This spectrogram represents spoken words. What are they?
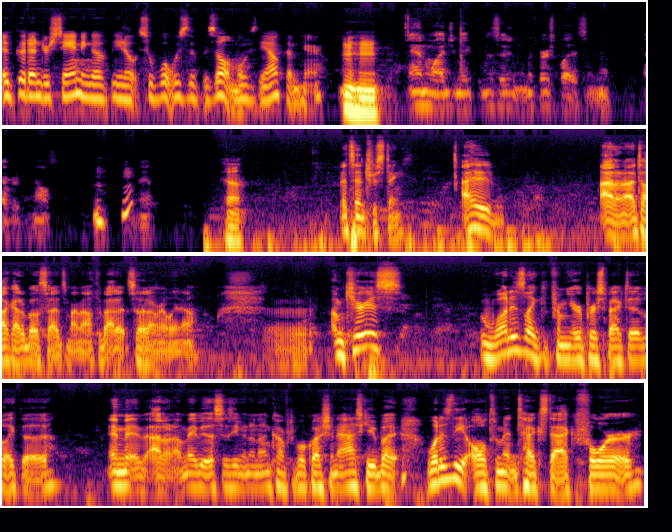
a good understanding of, you know, so what was the result? What was the outcome here? hmm. And why'd you make the decision in the first place and everything else? Mhm. Yeah. It's interesting. I I don't know. I talk out of both sides of my mouth about it, so I don't really know. I'm curious, what is like from your perspective, like the, and may- I don't know, maybe this is even an uncomfortable question to ask you, but what is the ultimate tech stack for ide-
